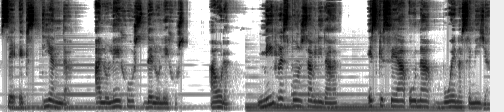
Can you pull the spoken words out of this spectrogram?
se extienda a lo lejos de lo lejos. Ahora, mi responsabilidad es que sea una buena semilla,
